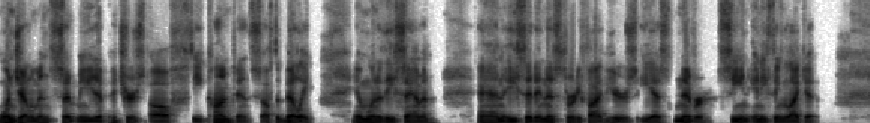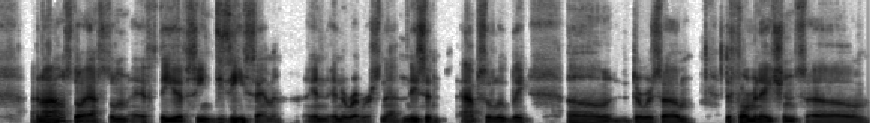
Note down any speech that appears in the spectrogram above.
one gentleman sent me the pictures of the contents of the belly in one of these salmon and he said in his 35 years, he has never seen anything like it. And I also asked him if they have seen disease salmon in, in the rivers. And he said, absolutely. Uh, there was um, deformations. Uh,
